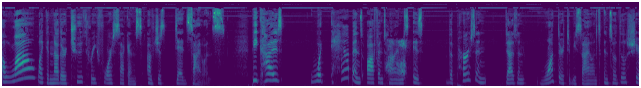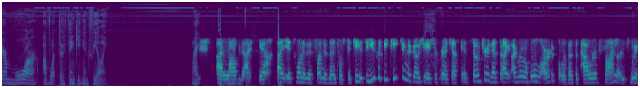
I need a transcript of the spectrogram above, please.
Allow like another two, three, four seconds of just dead silence. Because what happens oftentimes is the person doesn't want there to be silence, and so they'll share more of what they're thinking and feeling. Right? I love that. Yeah, I, it's one of the fundamentals to teach. So you could be teaching negotiation, Francesca. It's so true. That's I, I wrote a whole article about the power of silence, where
